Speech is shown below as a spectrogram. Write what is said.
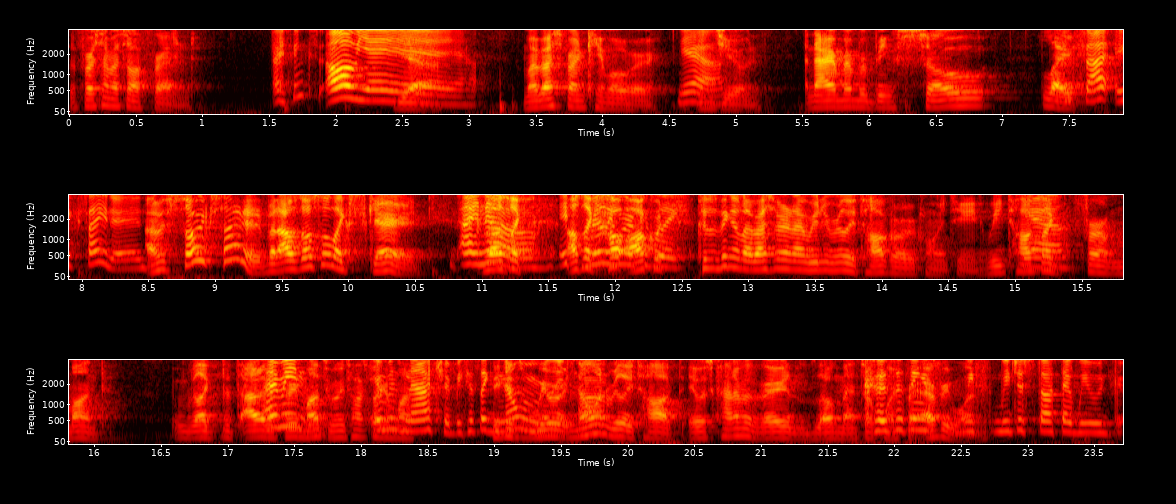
The first time I saw a friend. I think so. Oh yeah, yeah, yeah, Yeah. yeah. yeah. My best friend came over Yeah. in June, and I remember being so like Exci- excited. I was so excited, but I was also like scared. I 'Cause I was know. like, I was like, really how awkward. like- Because the thing is, my best friend and I, we didn't really talk over quarantine. We talked Yeah. like for a month. Like the, out of the I three mean, months, we only talked for it like was a month. natural because like because no one we really were, talked. no one really talked. It was kind of a very low mental Because point the for thing is, everyone. we, we just thought that we would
